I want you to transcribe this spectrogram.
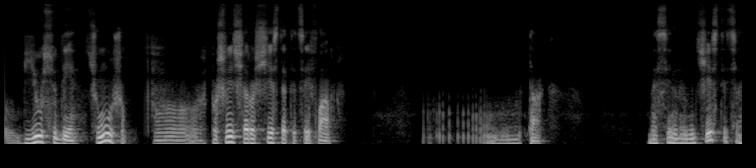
б'ю сюди. Чому? Щоб е, пошвидше розчистити цей фланг. Так. Не сильно він чиститься.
